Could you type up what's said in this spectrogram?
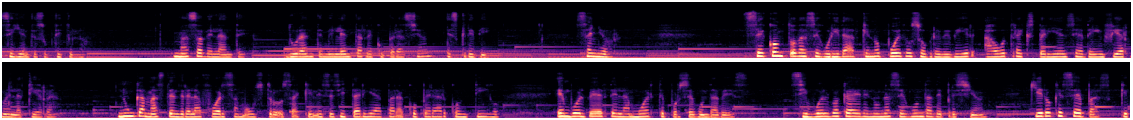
Siguiente subtítulo. Más adelante, durante mi lenta recuperación, escribí, Señor, sé con toda seguridad que no puedo sobrevivir a otra experiencia de infierno en la tierra Nunca más tendré la fuerza monstruosa que necesitaría para cooperar contigo en volver de la muerte por segunda vez. Si vuelvo a caer en una segunda depresión, quiero que sepas que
